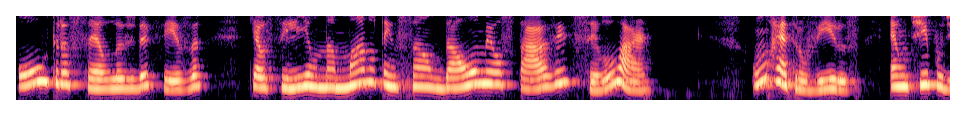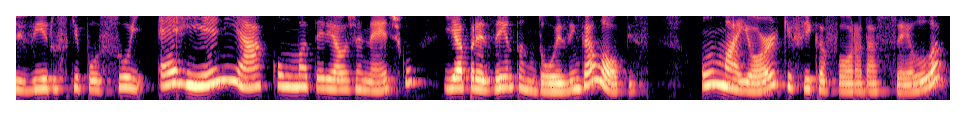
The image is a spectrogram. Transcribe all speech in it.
outras células de defesa que auxiliam na manutenção da homeostase celular. Um retrovírus é um tipo de vírus que possui RNA como material genético e apresenta dois envelopes: um maior que fica fora da célula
